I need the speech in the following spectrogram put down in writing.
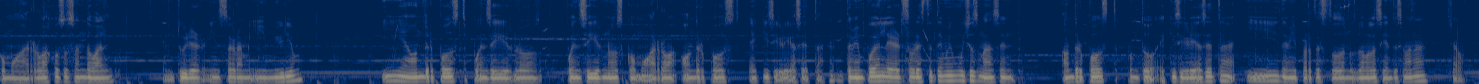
como arroba Sandoval en Twitter, Instagram y Medium. Y a Underpost pueden seguirlos pueden seguirnos como arroba underpostxyz. También pueden leer sobre este tema y muchos más en underpost.xyz y de mi parte es todo. Nos vemos la siguiente semana. Chao.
